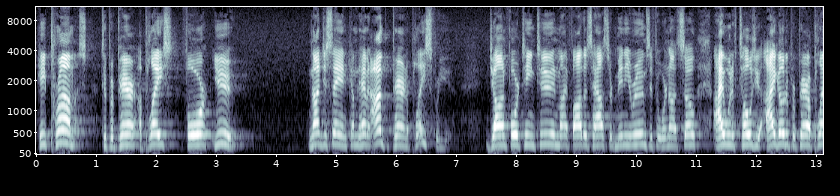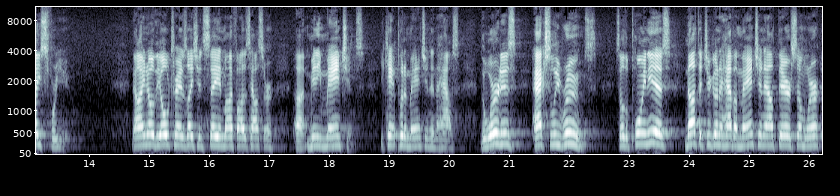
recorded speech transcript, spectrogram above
He promised to prepare a place for you. I'm not just saying, come to heaven, I'm preparing a place for you. John 14, 2, in my Father's house are many rooms. If it were not so, I would have told you, I go to prepare a place for you. Now, I know the old translations say, in my Father's house are uh, many mansions. You can't put a mansion in a house. The word is actually rooms. So the point is not that you're going to have a mansion out there somewhere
